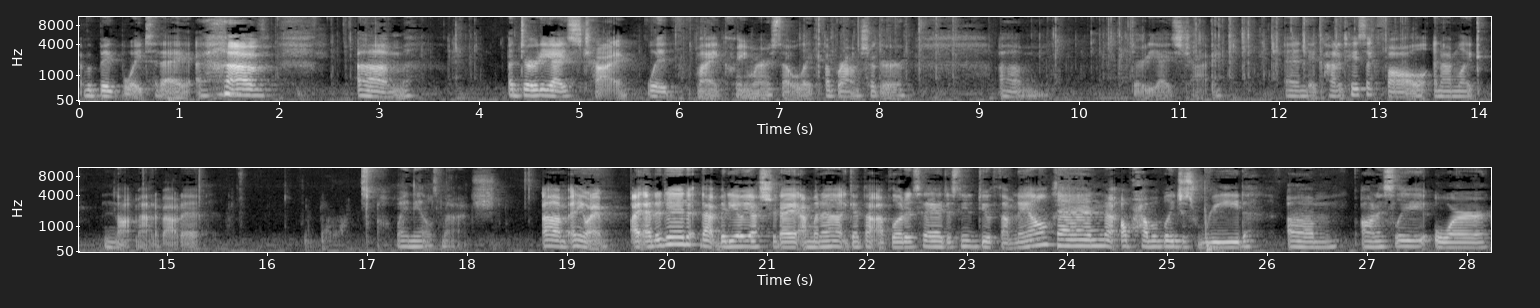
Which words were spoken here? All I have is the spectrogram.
have a big boy today. I have um, a dirty iced chai with my creamer. So like a brown sugar um, dirty iced chai. And it kind of tastes like fall and I'm like not mad about it. my nails match. Um, anyway, I edited that video yesterday. I'm gonna get that uploaded today. I just need to do a thumbnail. Then I'll probably just read, um, honestly, or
